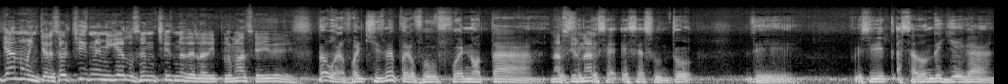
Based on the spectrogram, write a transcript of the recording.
Ya no me interesó el chisme, Miguel. O sea, un chisme de la diplomacia ahí de. No, bueno, fue el chisme, pero fue, fue nota Nacional. Ese, ese, ese asunto de pues sí, hasta dónde llega.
